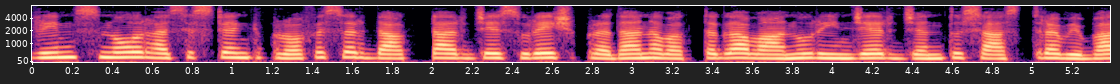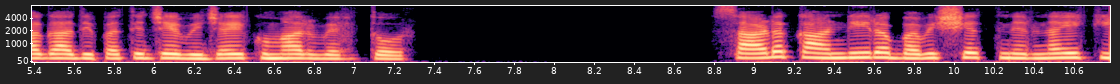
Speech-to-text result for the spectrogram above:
రిమ్స్ నోర్ assistant professor doctor J Suresh ప్రధాన వక్తగా వానూర్ ఇంజేర్ జంతు శాస్త్ర విభాగాధిపతి साड़कांडीर भविष्य निर्णय की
